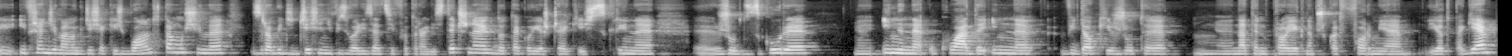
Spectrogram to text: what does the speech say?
i, i wszędzie mamy gdzieś jakiś błąd, to musimy zrobić 10 wizualizacji fotorealistycznych, do tego jeszcze jakieś screeny, y, rzut z góry, inne układy, inne widoki, rzuty na ten projekt, na przykład w formie JPG.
